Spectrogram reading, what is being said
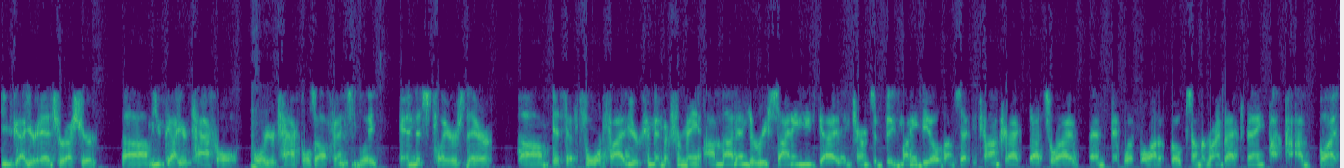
you've got your edge rusher, um, you've got your tackle or your tackles offensively, and this player's there. Um, it's a four or five year commitment for me. I'm not into re-signing these guys in terms of big money deals on second contract. That's why, and, and with a lot of folks on the running back thing. I, I, but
